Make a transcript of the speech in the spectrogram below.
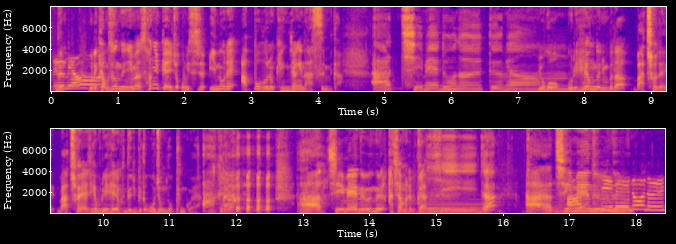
뜨면 우리 경숙 누님은 선입견이 조금 있으죠. 이 노래 앞 부분은 굉장히 낮습니다. 아침에 눈을 뜨면 요거 우리 혜영 누님보다 맞춰야 맞춰야지 우리 혜영 누님보다 5점 높은 거야. 아 그래요? 아침에 눈을 같이 한번 해볼까요? 시작. 아침에, 아침에 눈을, 눈을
